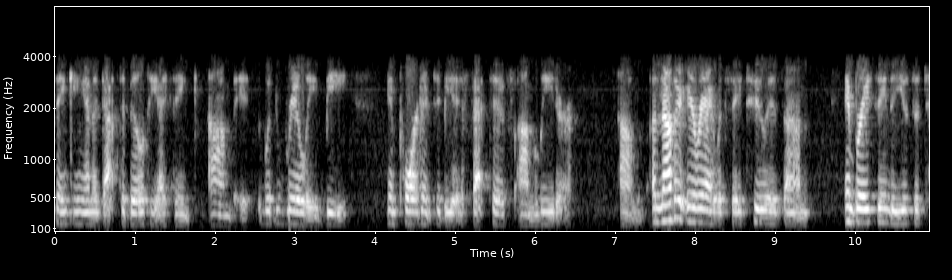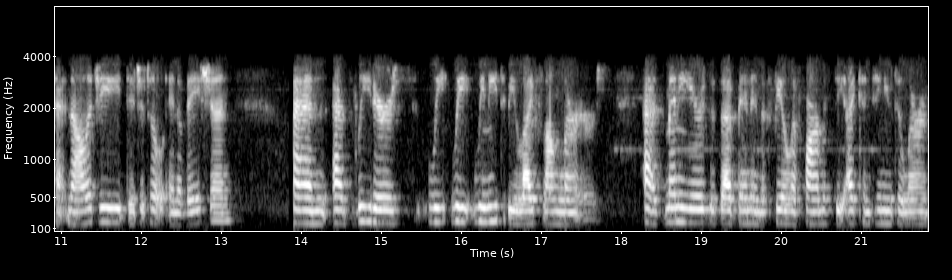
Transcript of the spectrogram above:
thinking and adaptability, I think, um, it would really be important to be an effective um, leader. Um, another area I would say too is um, embracing the use of technology, digital innovation, and as leaders, we, we, we need to be lifelong learners. As many years as I've been in the field of pharmacy, I continue to learn.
